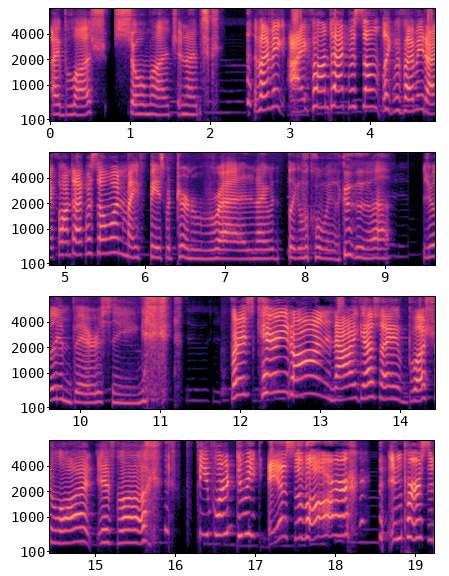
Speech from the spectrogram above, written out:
I blush so much and I'm if I make eye contact with some like if I made eye contact with someone, my face would turn red and I would like look away like Ugh. it's really embarrassing. but it's carried on and now I guess I blush a lot if uh people are doing ASMR in-person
